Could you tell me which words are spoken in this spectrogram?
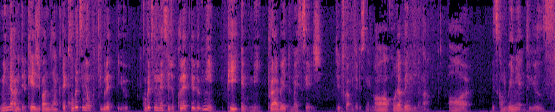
みんなが見てる掲示板じゃなくて、個別に送ってくれっていう、個別にメッセージをくれっていう時に PMme プライベートメッセージって使うみたいですねああこれは便利だなはい It's convenient to use.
